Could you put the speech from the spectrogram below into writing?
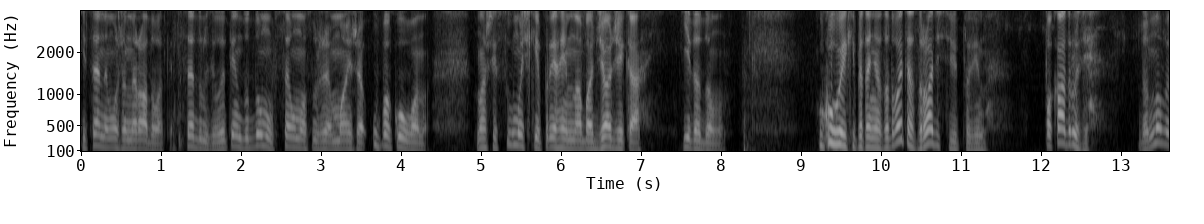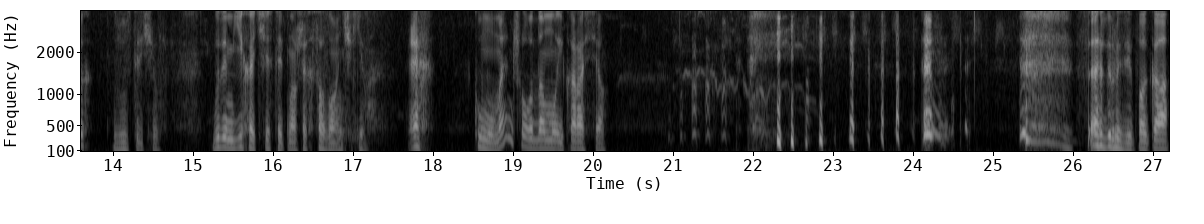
і це не може не радувати. Все, друзі, летимо додому, все у нас вже майже упаковано. Наші сумочки, пригаємо на баджаджика і додому. У кого які питання задавайте, з радістю відповім. Пока, друзі. До нових зустрічей. Будемо їхати чистити наших сазончиків. Ех, кому меншого дамо і карася. Все, друзі, пока.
